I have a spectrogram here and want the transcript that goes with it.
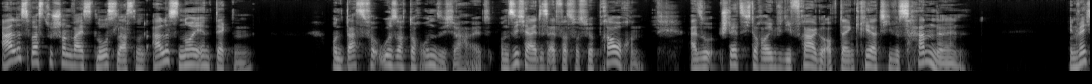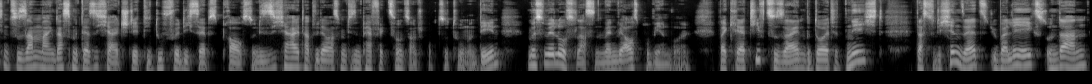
alles, was du schon weißt, loslassen und alles neu entdecken. Und das verursacht doch Unsicherheit. Und Sicherheit ist etwas, was wir brauchen. Also stellt sich doch irgendwie die Frage, ob dein kreatives Handeln in welchem Zusammenhang das mit der Sicherheit steht, die du für dich selbst brauchst. Und die Sicherheit hat wieder was mit diesem Perfektionsanspruch zu tun. Und den müssen wir loslassen, wenn wir ausprobieren wollen. Weil kreativ zu sein bedeutet nicht, dass du dich hinsetzt, überlegst und dann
